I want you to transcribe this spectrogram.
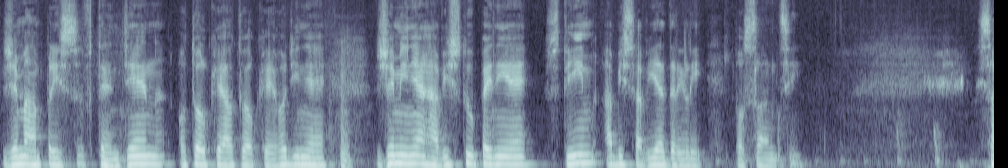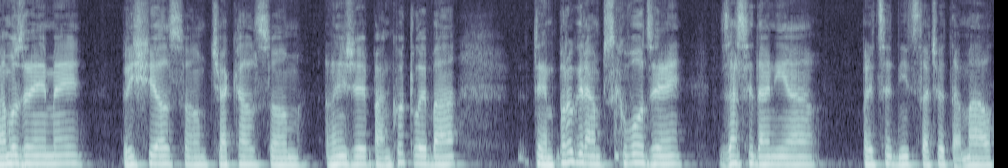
že mám prísť v ten deň o toľkej a toľkej hodine, hm. že mi nechá vystúpenie s tým, aby sa vyjadrili poslanci. Samozrejme, prišiel som, čakal som, lenže pán Kotleba ten program schôdze zasedania predsedníctva, čo tam mal,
